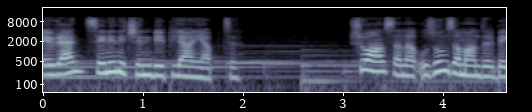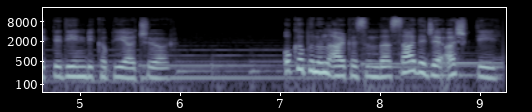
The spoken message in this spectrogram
Evren, senin için bir plan yaptı. Şu an sana uzun zamandır beklediğin bir kapıyı açıyor. O kapının arkasında sadece aşk değil,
